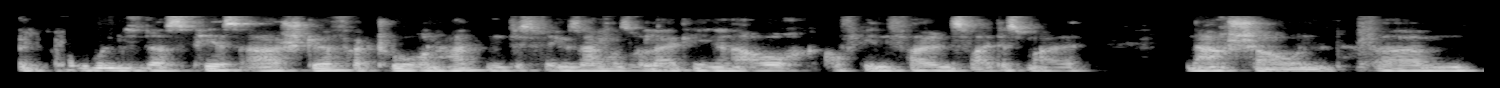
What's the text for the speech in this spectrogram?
betont, dass PSA Störfaktoren hat und deswegen sagen unsere Leitlinien auch auf jeden Fall ein zweites Mal nachschauen. Ähm,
